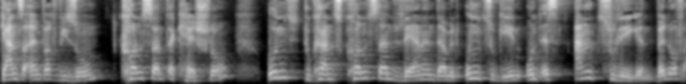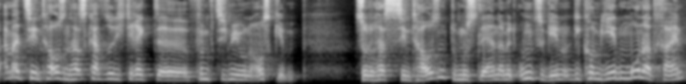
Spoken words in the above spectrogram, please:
Ganz einfach, wieso? Konstanter Cashflow und du kannst konstant lernen, damit umzugehen und es anzulegen. Wenn du auf einmal 10.000 hast, kannst du nicht direkt äh, 50 Millionen ausgeben. So, du hast 10.000, du musst lernen, damit umzugehen und die kommen jeden Monat rein.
